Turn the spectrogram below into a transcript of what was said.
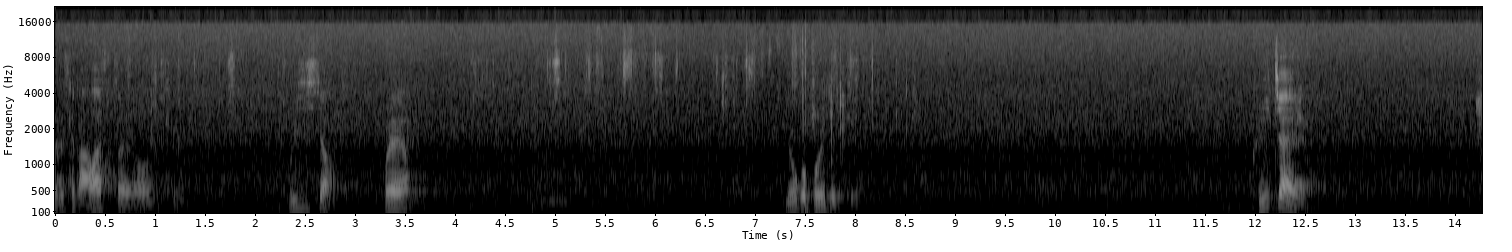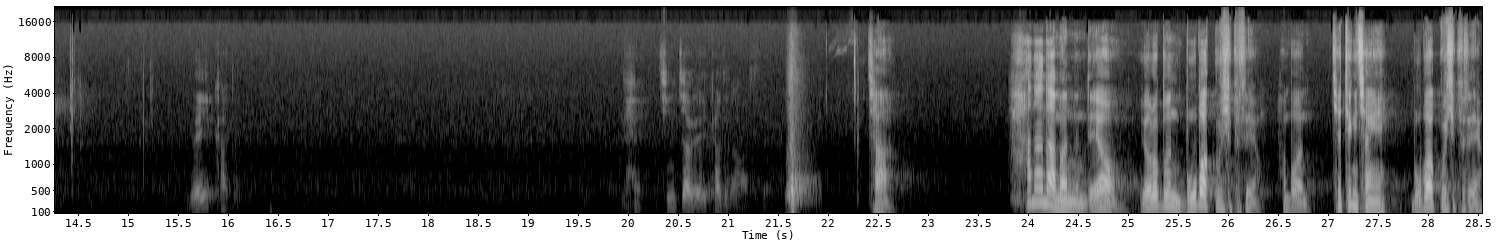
이렇게 나왔어요. 이렇게. 보이시죠? 보여요? 요거 보여드릴게요. 글자예요. 웨이 카드. 네, 진짜 웨이 카드 나왔어요. 자, 하나 남았는데요. 여러분 뭐 받고 싶으세요? 한번 채팅창에 뭐 받고 싶으세요?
